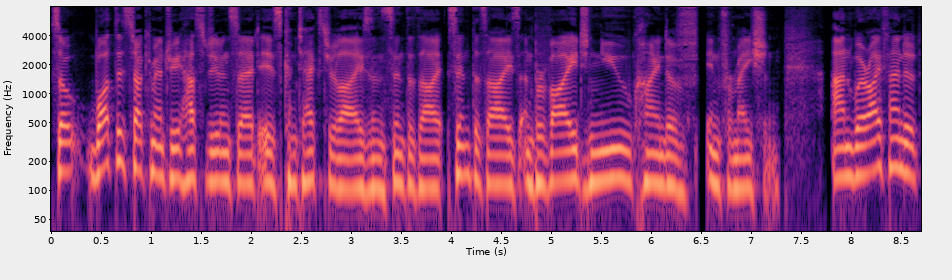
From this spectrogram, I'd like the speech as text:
So, what this documentary has to do instead is contextualize and synthesize, synthesize and provide new kind of information. And where I found it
